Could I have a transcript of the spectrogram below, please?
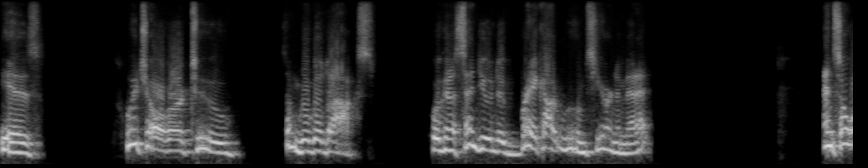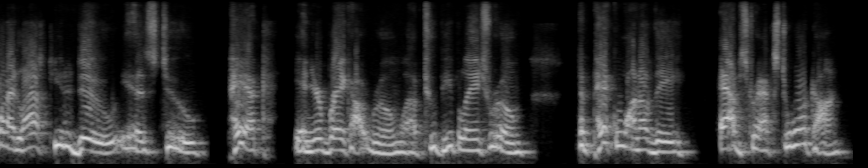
is switch over to some Google Docs. We're going to send you into breakout rooms here in a minute. And so what I'd ask you to do is to pick in your breakout room, we'll have two people in each room, to pick one of the abstracts to work on.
